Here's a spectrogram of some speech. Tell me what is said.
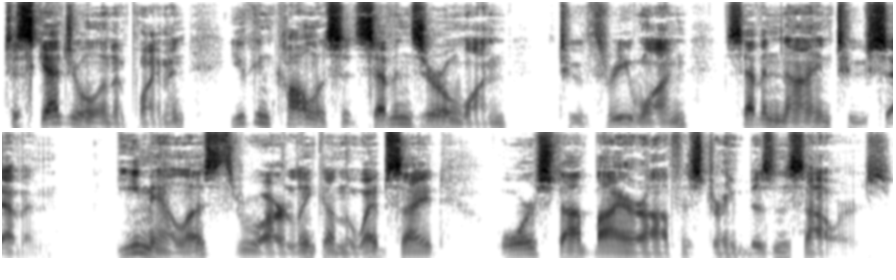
To schedule an appointment, you can call us at 701 231 7927. Email us through our link on the website or stop by our office during business hours.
